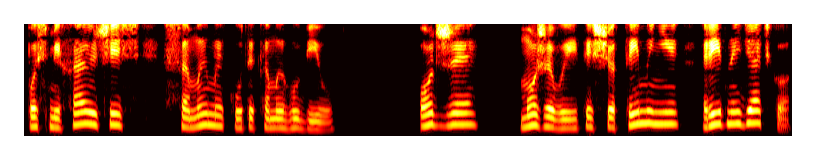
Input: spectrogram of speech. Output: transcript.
посміхаючись самими кутиками губів. Отже, може вийти, що ти мені рідний дядько.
